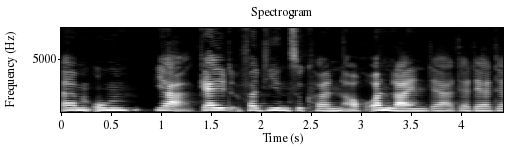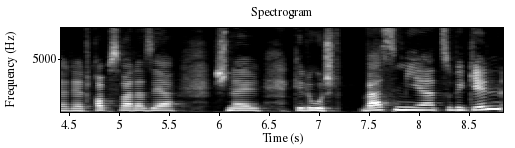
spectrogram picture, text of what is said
ähm, um ja Geld verdienen zu können, auch online. Der der der der der Drops war da sehr schnell gelutscht. Was mir zu Beginn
